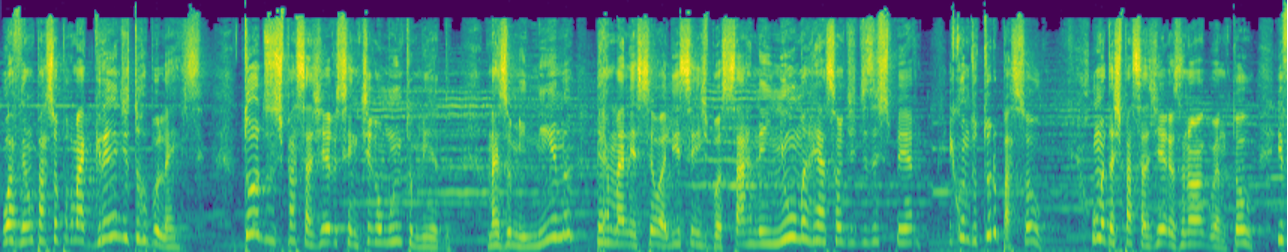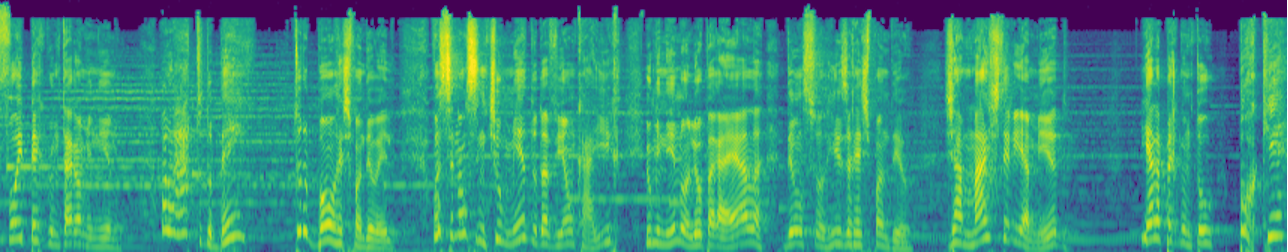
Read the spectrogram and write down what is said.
o avião passou por uma grande turbulência. Todos os passageiros sentiram muito medo, mas o menino permaneceu ali sem esboçar nenhuma reação de desespero. E quando tudo passou, uma das passageiras não aguentou e foi perguntar ao menino: Olá, tudo bem? Tudo bom, respondeu ele. Você não sentiu medo do avião cair? E o menino olhou para ela, deu um sorriso e respondeu: Jamais teria medo. E ela perguntou: Por quê?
